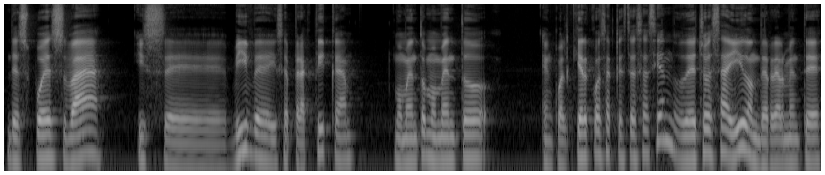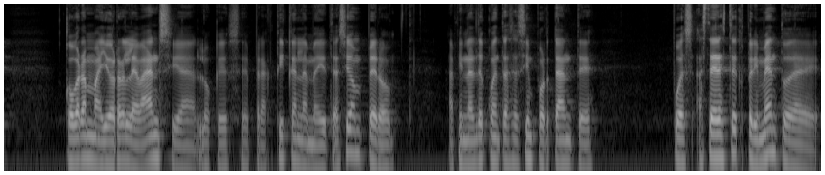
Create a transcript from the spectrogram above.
después va y se vive y se practica momento a momento en cualquier cosa que estés haciendo. De hecho, es ahí donde realmente cobra mayor relevancia lo que se practica en la meditación, pero a final de cuentas es importante pues hacer este experimento de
